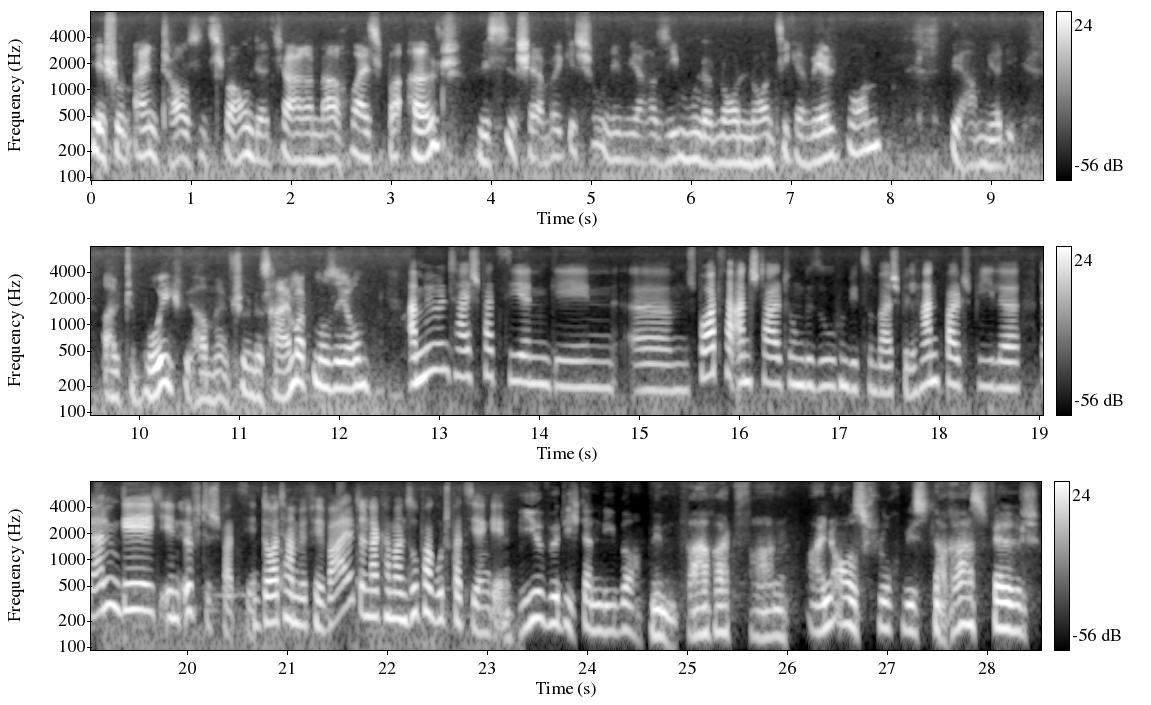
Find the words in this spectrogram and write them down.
der schon 1200 Jahre nachweisbar alt. Ihr, Schermbeck ist schon im Jahre 799 erwählt worden. Wir haben hier die alte Burg, wir haben ein schönes Heimatmuseum, am Mühlenteich spazieren gehen, ähm, Sportveranstaltungen besuchen, wie zum Beispiel Handballspiele. Dann gehe ich in Üfte spazieren. Dort haben wir viel Wald und da kann man super gut spazieren gehen. Hier würde ich dann lieber mit dem Fahrrad fahren. Ein Ausflug bis nach Rasfeld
